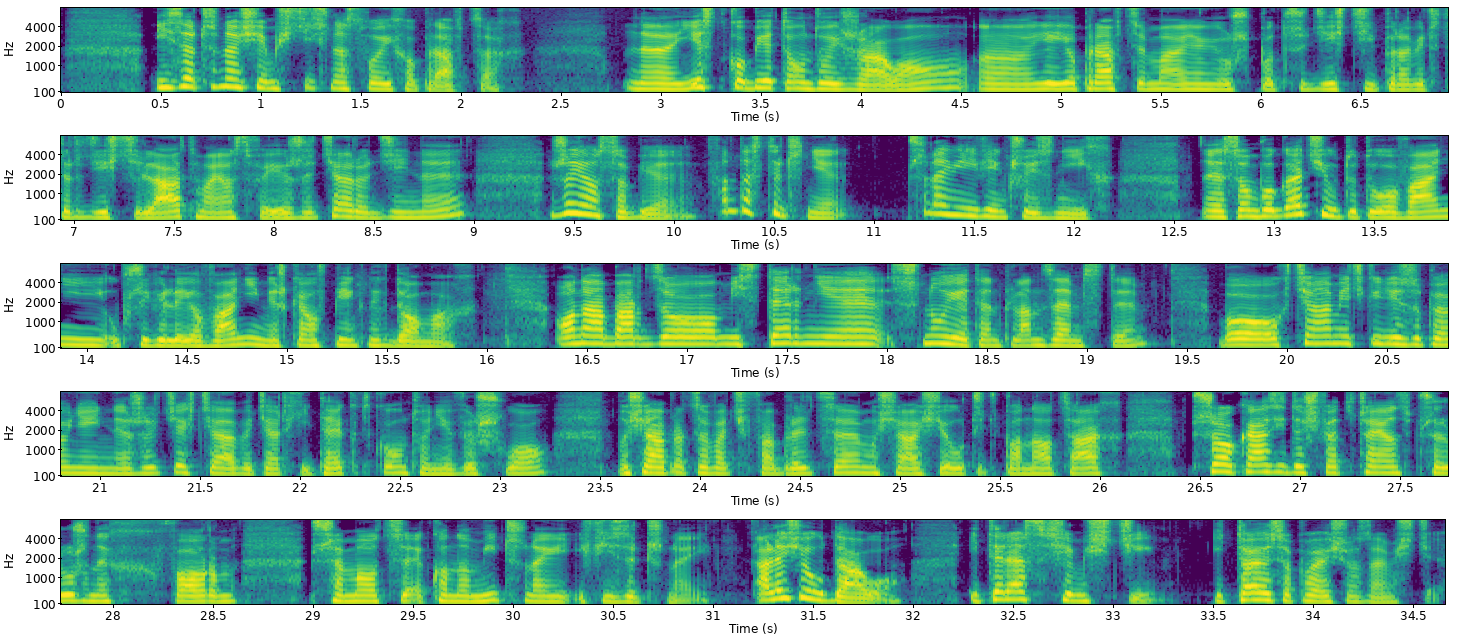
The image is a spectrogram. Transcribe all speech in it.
i zaczyna się mścić na swoich oprawcach. E, jest kobietą dojrzałą. E, jej oprawcy mają już po 30, prawie 40 lat, mają swoje życia, rodziny, żyją sobie fantastycznie przynajmniej większość z nich. E, są bogaci, utytułowani, uprzywilejowani, mieszkają w pięknych domach. Ona bardzo misternie snuje ten plan zemsty, bo chciała mieć kiedyś zupełnie inne życie, chciała być architektką, to nie wyszło. Musiała pracować w fabryce, musiała się uczyć po nocach, przy okazji doświadczając przeróżnych form przemocy ekonomicznej i fizycznej. Ale się udało i teraz się mści. I to jest opowieść o zemście.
